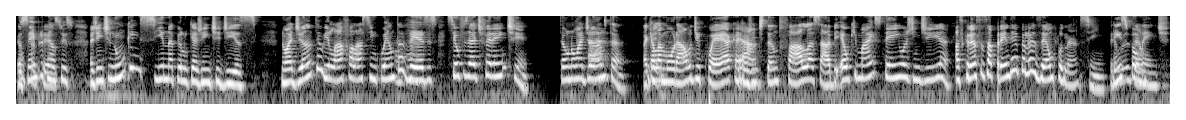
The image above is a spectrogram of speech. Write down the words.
Com eu sempre certeza. penso isso. A gente nunca ensina pelo que a gente diz. Não adianta eu ir lá falar 50 uhum. vezes se eu fizer diferente. Então não adianta. É. Aquela moral de cueca É. que a gente tanto fala, sabe? É o que mais tem hoje em dia. As crianças aprendem pelo exemplo, né? Sim, principalmente.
